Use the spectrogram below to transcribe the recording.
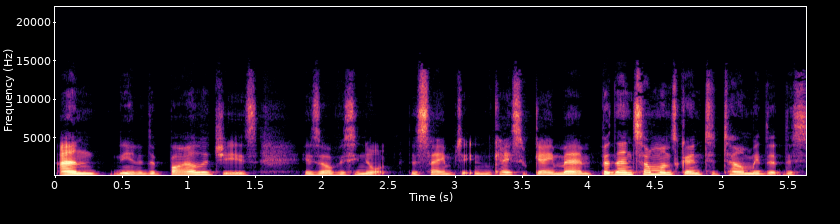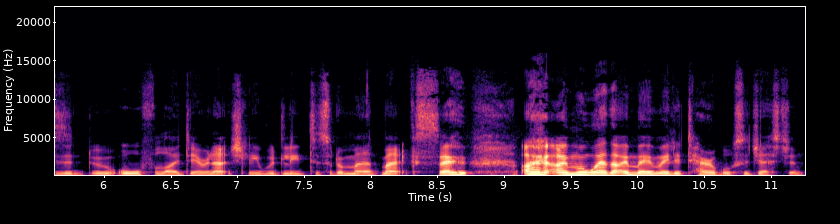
And you know the biology is is obviously not the same in the case of gay men. But then someone's going to tell me that this is an awful idea and actually would lead to sort of Mad Max. So I, I'm aware that I may have made a terrible suggestion.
